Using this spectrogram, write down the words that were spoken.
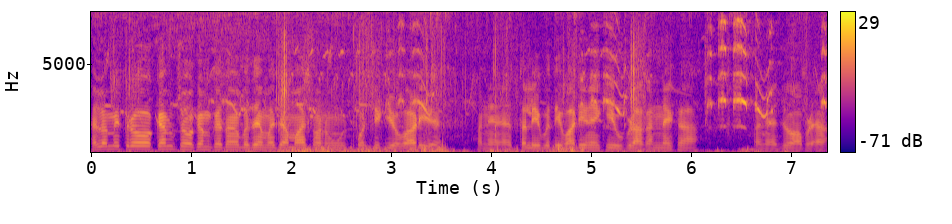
હેલો મિત્રો, કેમ છો? કેમ કે તમે બધા મજામાં છો અને હું પહોંચી ગયો વાડીએ અને તલી બધી વાટી નાખી ઉભડા કરી નાખ્યા અને જો આપણે આ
